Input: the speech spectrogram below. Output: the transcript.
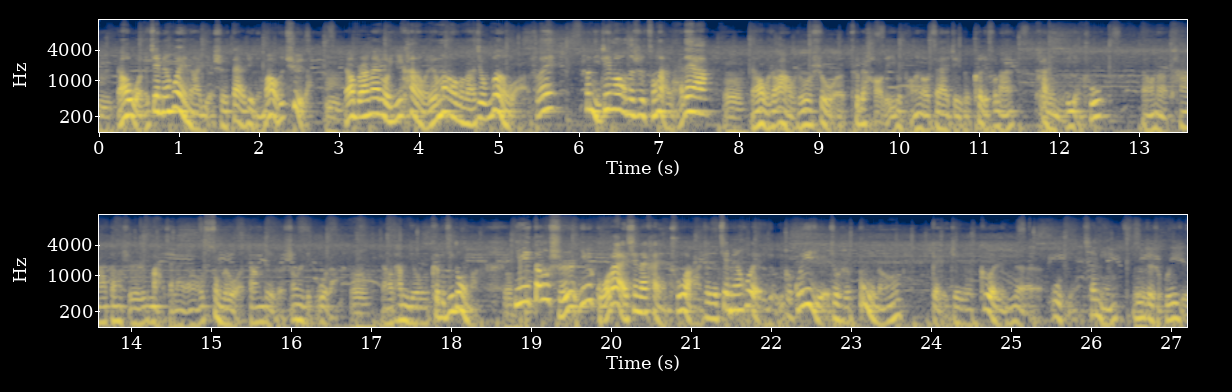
嗯。然后我的见面会呢也是戴着这顶帽子去的，嗯。然后 Brian Michael 一看我这个帽子呢，就问我说，哎，说你这帽子是从哪儿来的呀？嗯。然后我说啊，我说是我特别好的一个朋友在这个克利夫兰看着你的演出，然后呢，他当时买下来，然后送给我当这个生日礼物的。嗯。然后他们就特别激动嘛。嗯，因为当时因为国外现在看演出啊，这个见面会有一个规矩，就是不能给这个个人的物品签名，因为这是规矩，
